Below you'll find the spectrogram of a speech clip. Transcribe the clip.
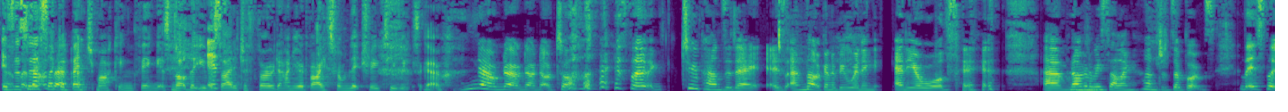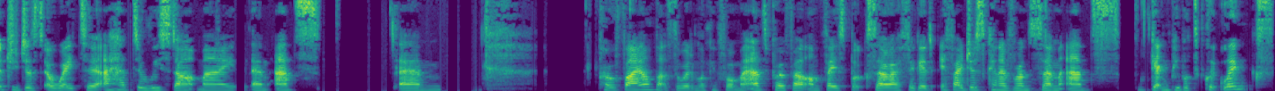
is this that it's like a it. benchmarking thing? It's not that you decided to throw down your advice from literally two weeks ago. No, no, no, not at all. it's like two pounds a day. Is I'm not going to be winning any awards here. I'm not going to be selling hundreds of books. It's literally just a way to. I had to restart my um, ads um, profile. That's the word I'm looking for. My ads profile on Facebook. So I figured if I just kind of run some ads, getting people to click links,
